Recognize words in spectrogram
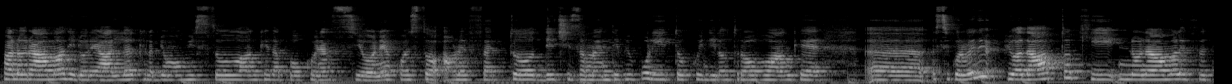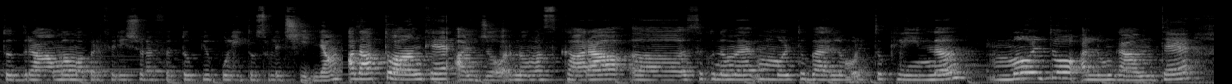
panorama di L'Oreal che l'abbiamo visto anche da poco in azione. Questo ha un effetto decisamente più pulito quindi lo trovo anche eh, sicuramente più adatto a chi non ama l'effetto drama ma preferisce un effetto più pulito sulle ciglia. Adatto anche al giorno mascara eh, secondo me molto bello molto clean molto allungante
